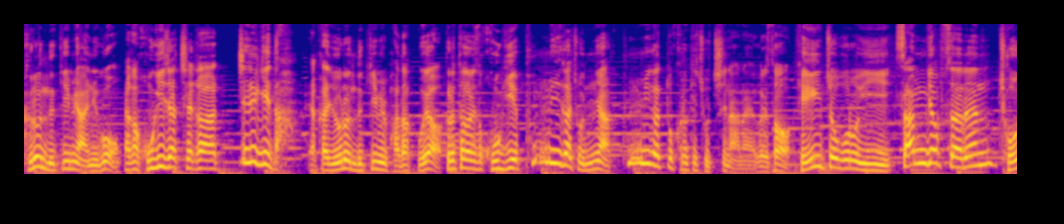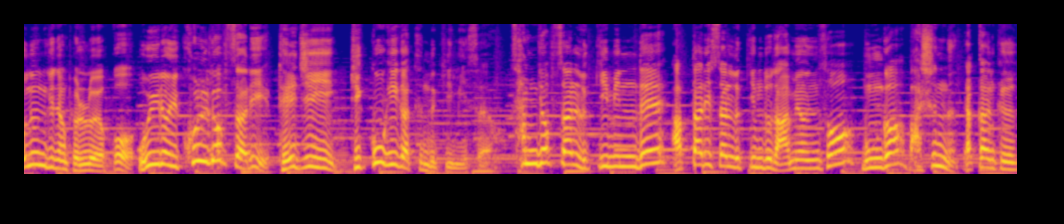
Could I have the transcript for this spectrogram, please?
그런 느낌이 아니고 약간 고기 자체가 질기다. 약간 이런 느낌을 받았고요. 그렇다고 해서 고기의 풍미가 좋냐? 풍미가 또 그렇게 좋진 않아요. 그래서 개인적으로 이 쌈겹살은 저는 그냥 별로였고 오히려 이 콜겹살이 돼지 뒷고기 같은 느낌이 있어요. 삼겹살 느낌인데 앞다리살 느낌도 나면서 뭔가 맛있는 약간 그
